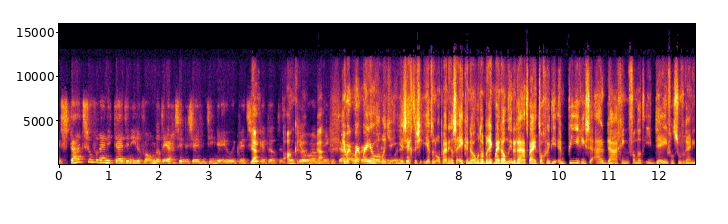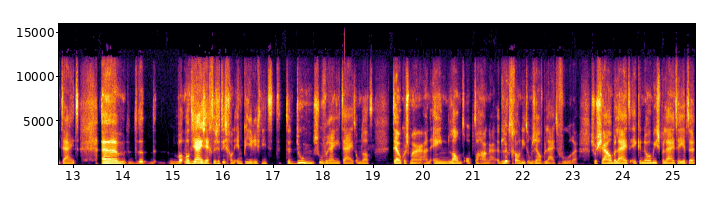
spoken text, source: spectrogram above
staatssoevereiniteit in ieder geval, omdat ergens in de 17e eeuw. Ik weet zeker ja, dat, dat, Johan ja. en ik het daar. Ja, maar, maar, maar Johan, want je, je zegt dus, je hebt een opleiding als econoom, want dat brengt mij dan inderdaad bij toch weer die empirische uitdaging van dat idee van soevereiniteit. Um, dat, want jij zegt dus het is gewoon empirisch niet te doen, soevereiniteit, om dat telkens maar aan één land op te hangen. Het lukt gewoon niet om zelf beleid te voeren. Sociaal beleid, economisch beleid. Je hebt de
